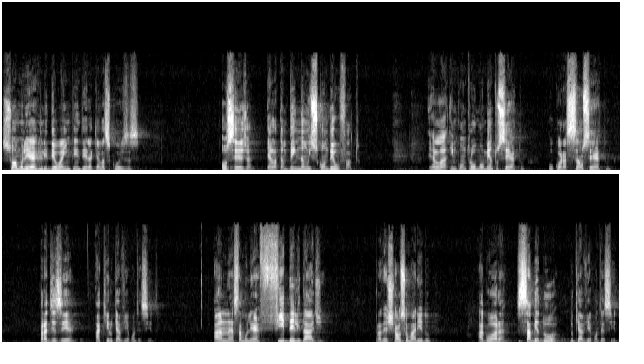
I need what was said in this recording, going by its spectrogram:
sua mulher lhe deu a entender aquelas coisas. Ou seja, ela também não escondeu o fato. Ela encontrou o momento certo, o coração certo, para dizer aquilo que havia acontecido. Há nesta mulher fidelidade para deixar o seu marido agora sabedor do que havia acontecido.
